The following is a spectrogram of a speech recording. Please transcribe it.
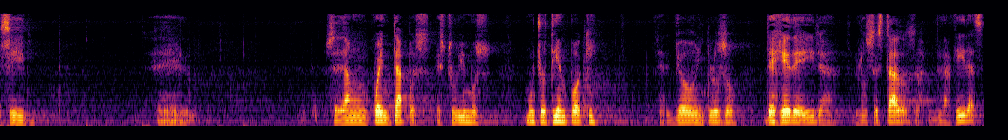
si se dan cuenta, pues estuvimos mucho tiempo aquí. Yo incluso dejé de ir a los estados, a las giras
